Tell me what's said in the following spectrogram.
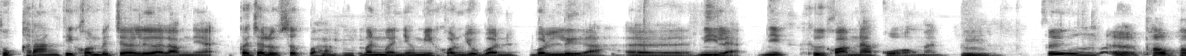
ทุกครั้งที่คนไปเจอเรือลำเนี้ยก็จะรู้สึกว่ามันเหมือนยังมีคนอยู่บนบนเรือ เออ นี่แหละ นี่คือความน่ากลัวของมัน อืมซึ่งเออพอพอ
